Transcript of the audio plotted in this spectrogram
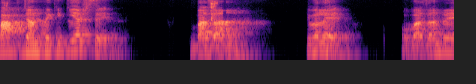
পাকজান থেকে কি আসছে? বাজান। কি বলে? ও বাজান রে।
